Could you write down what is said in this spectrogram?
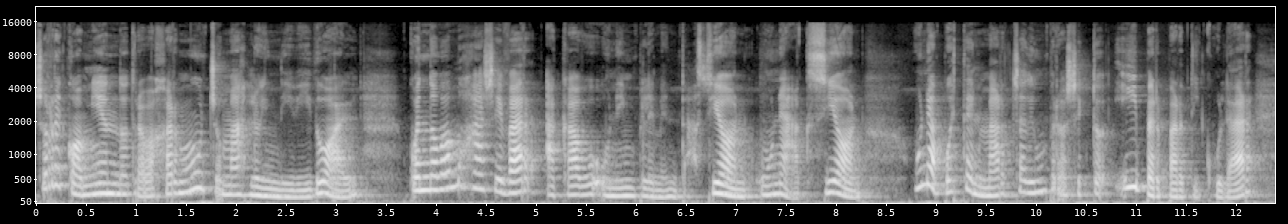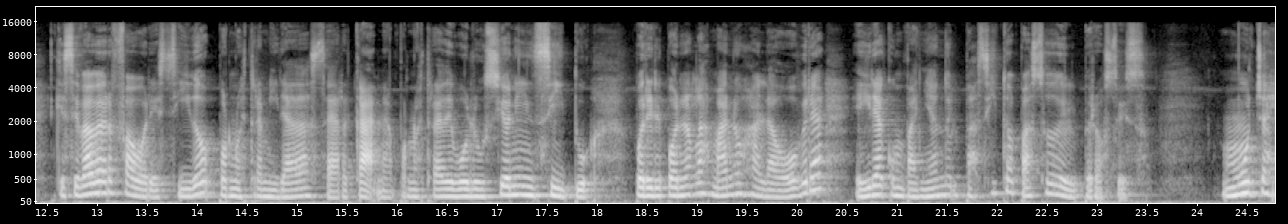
yo recomiendo trabajar mucho más lo individual cuando vamos a llevar a cabo una implementación, una acción, una puesta en marcha de un proyecto hiper particular que se va a ver favorecido por nuestra mirada cercana, por nuestra devolución in situ, por el poner las manos a la obra e ir acompañando el pasito a paso del proceso. Muchas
